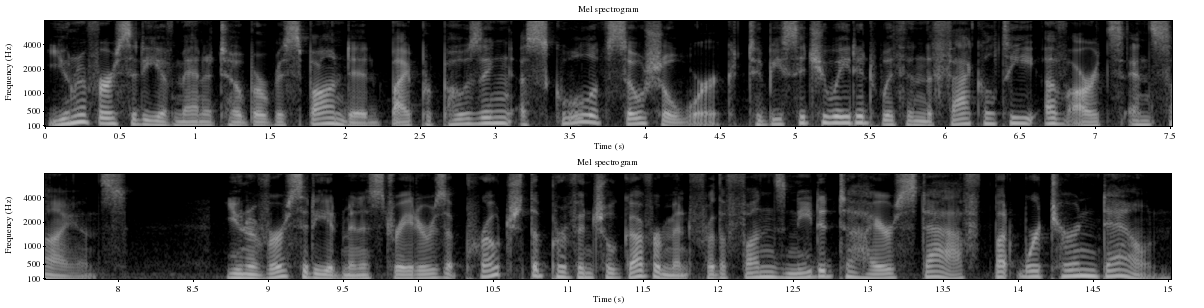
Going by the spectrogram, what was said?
University of Manitoba responded by proposing a School of Social Work to be situated within the Faculty of Arts and Science. University administrators approached the provincial government for the funds needed to hire staff but were turned down,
